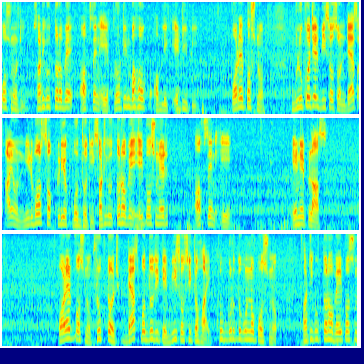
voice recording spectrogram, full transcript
প্রশ্নটি। সঠিক উত্তর হবে অপশন এ, প্রোটিন বাহক অবলিক এটিপি পরের প্রশ্ন, গ্লুকোজের বিশোষণ ড্যাশ আয়ন নির্ভর সক্রিয় পদ্ধতি। সঠিক উত্তর হবে এই প্রশ্নের অপশন এ এনএ প্লাস পরের প্রশ্ন, ফ্রুক্টোজ ড্যাশ পদ্ধতিতে বিশোষিত হয়। খুব গুরুত্বপূর্ণ প্রশ্ন। সঠিক উত্তর হবে এই প্রশ্ন,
